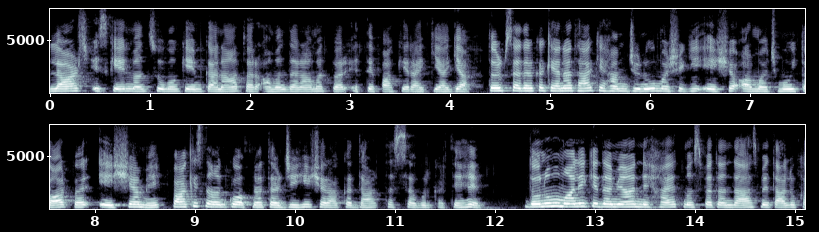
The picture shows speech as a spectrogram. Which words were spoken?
लार्ज स्केल मनसूबों के इम्कान और अमल दरामद पर इतफाक राय किया गया। तुर्क सदर का कहना था कि हम जनूब मशरकी एशिया और मजमू तौर पर एशिया में पाकिस्तान को अपना तरजीही शराकत दार तस्वुर करते हैं। दोनों ममालिक के दरमियान नहायत मुस्बत अंदाज में ताल्लुक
